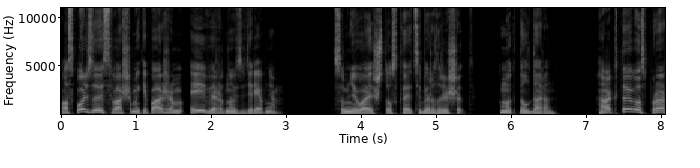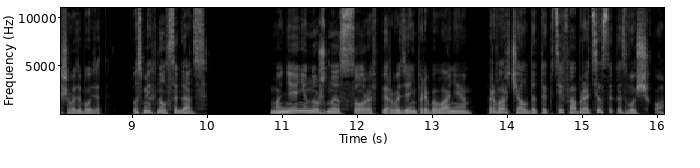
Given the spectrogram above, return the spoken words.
«Воспользуюсь вашим экипажем и вернусь в деревню». «Сомневаюсь, что Скай тебе разрешит», — хмыкнул Даррен. «А кто его спрашивать будет?» — усмехнулся Ганс. «Мне не нужны ссоры в первый день пребывания», проворчал детектив и обратился к извозчику.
